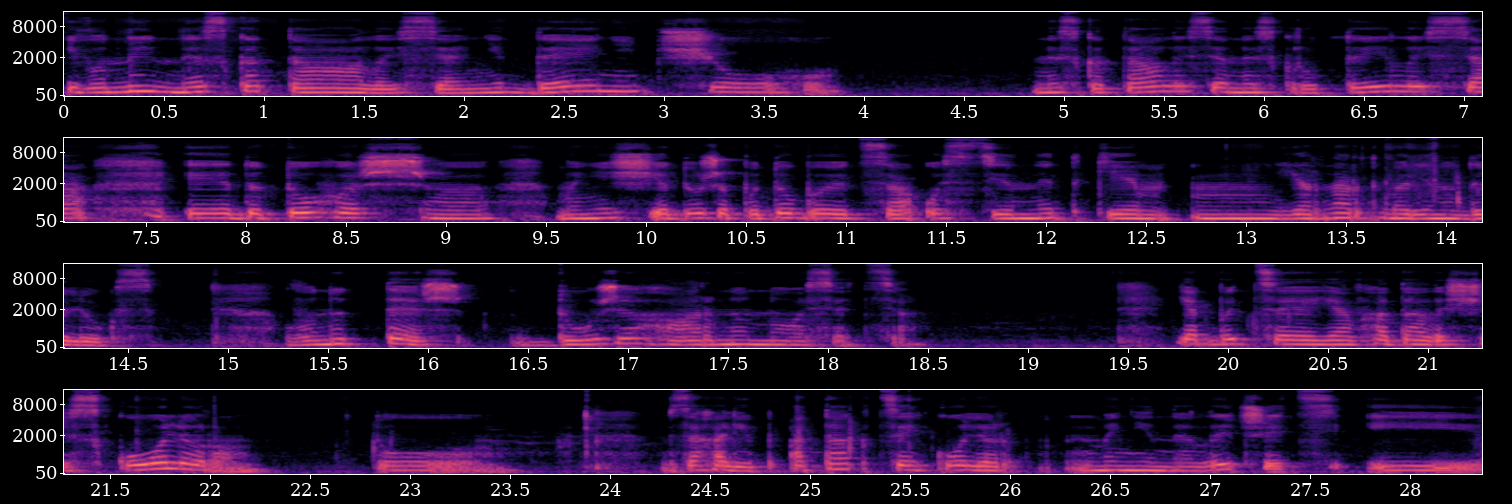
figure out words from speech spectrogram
І вони не скаталися ніде нічого. Не скаталися, не скрутилися. І до того ж, е, мені ще дуже подобаються ось ці нитки Ярнард Marino Deluxe. Вони теж дуже гарно носяться. Якби це я вгадала ще з кольором, то взагалі б, а так цей колір мені не личить і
